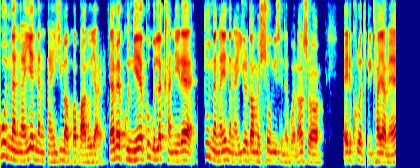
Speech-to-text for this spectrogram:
ကိုနိုင်ငံရဲ့နိုင်ငံရေးမှာကိုပါလို့ရတယ်ဒါပေမဲ့ကိုနေတဲ့ကိုကိုလက်ခံနေတဲ့သူ့နိုင်ငံရဲ့နိုင်ငံရေးတော့မရှုံးမိစေနဲ့ပေါ့နော်ဆိုတော့အဲ့ဒီခုတော့တတိထားရမယ်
